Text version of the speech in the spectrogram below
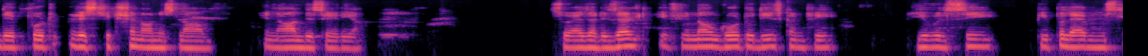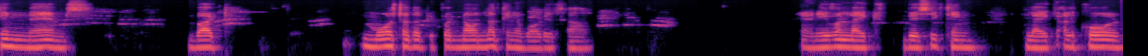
They put restriction on Islam in all this area. So as a result, if you now go to this country, you will see people have Muslim names, but most of the people know nothing about Islam. And even like basic thing like alcohol,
